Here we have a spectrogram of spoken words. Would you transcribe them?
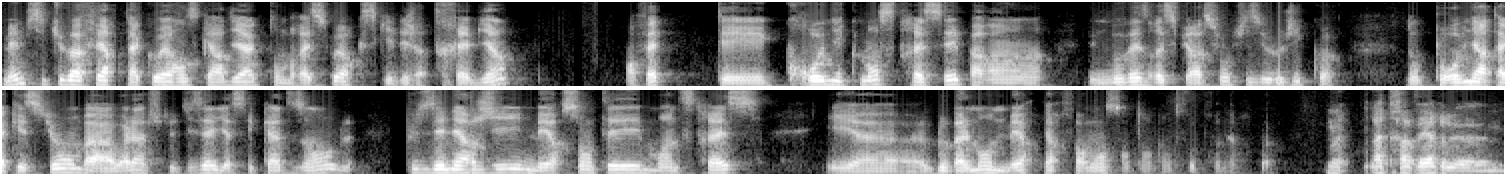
même si tu vas faire ta cohérence cardiaque, ton breathwork, ce qui est déjà très bien, en fait, chroniquement stressé par une mauvaise respiration physiologique. Quoi. Donc pour revenir à ta question, bah voilà, je te disais, il y a ces quatre angles plus d'énergie, une meilleure santé, moins de stress et euh, globalement une meilleure performance en tant qu'entrepreneur. à travers le,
